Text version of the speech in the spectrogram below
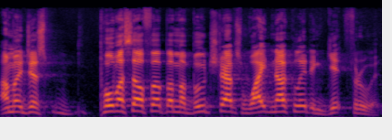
I'm going to just pull myself up by my bootstraps, white knuckle it, and get through it.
